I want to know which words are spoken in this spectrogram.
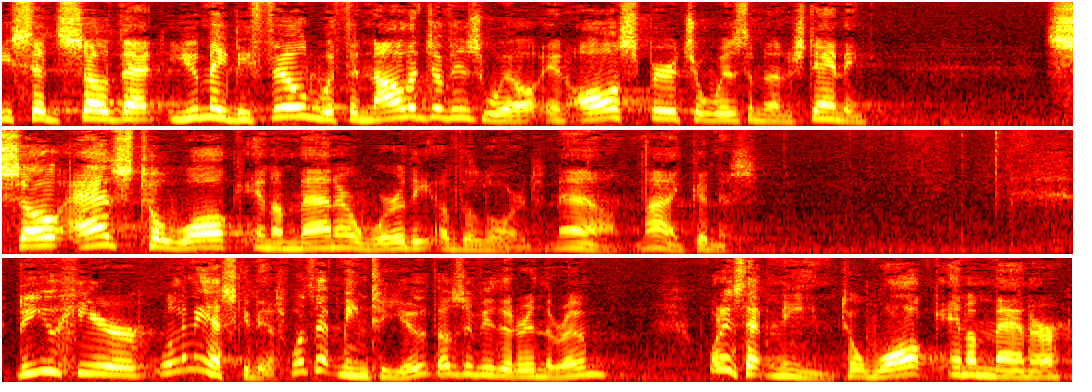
He said, So that you may be filled with the knowledge of his will in all spiritual wisdom and understanding, so as to walk in a manner worthy of the Lord. Now, my goodness. Do you hear? Well, let me ask you this. What does that mean to you, those of you that are in the room? What does that mean to walk in a manner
